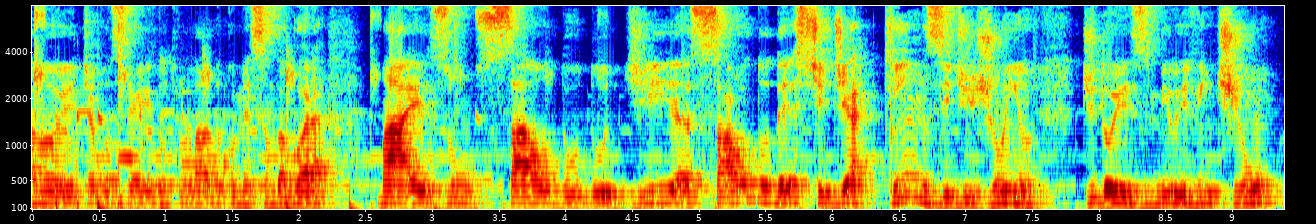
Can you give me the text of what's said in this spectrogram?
boa noite a você aí do outro lado, começando agora mais um saldo do dia, saldo deste dia 15 de junho de 2021,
